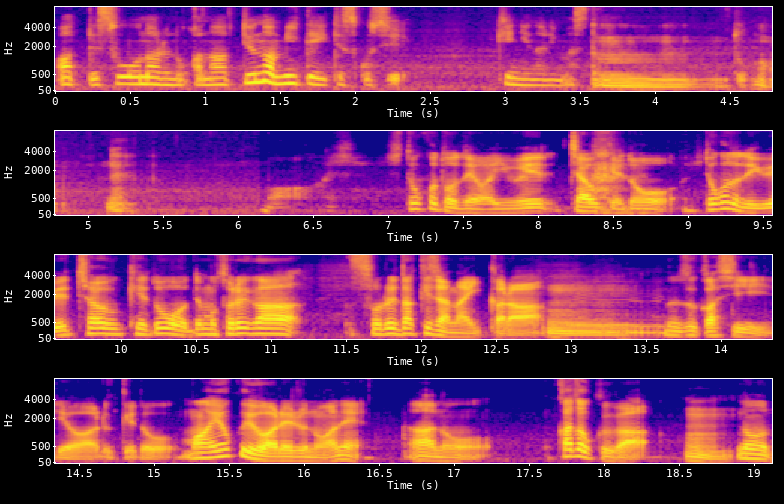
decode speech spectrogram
あってそうなるのかなっていうのは見ていて少し気になりました。うーん、どうなのね。まあ、一言では言えちゃうけど、一言で言えちゃうけど、でもそれが、それだけじゃないからう、。うんん難しいではあるけど、まあよく言われるのはね、あの、家族が、うん。の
